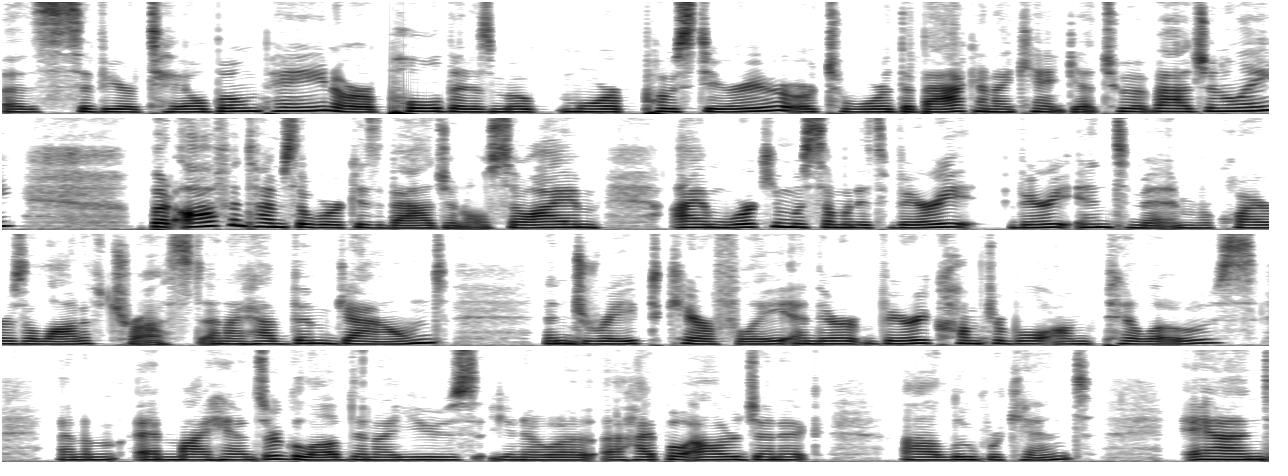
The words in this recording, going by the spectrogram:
a severe tailbone pain or a pull that is mo- more posterior or toward the back and I can't get to it vaginally. But oftentimes the work is vaginal. So I am I am working with someone it's very very intimate and requires a lot of trust and I have them gowned and draped carefully and they're very comfortable on pillows and, and my hands are gloved and I use you know a, a hypoallergenic uh, lubricant and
